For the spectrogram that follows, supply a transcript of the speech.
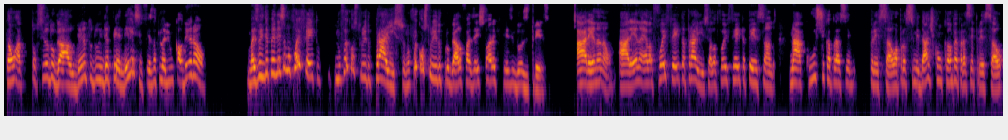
Então, a torcida do Galo, dentro do Independência, fez aquilo ali um caldeirão. Mas o Independência não foi feito, não foi construído para isso, não foi construído para o Galo fazer a história que fez em 12 e 13. A arena não. A arena ela foi feita para isso. Ela foi feita pensando na acústica para ser pressão, a proximidade com o campo é para ser pressão,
